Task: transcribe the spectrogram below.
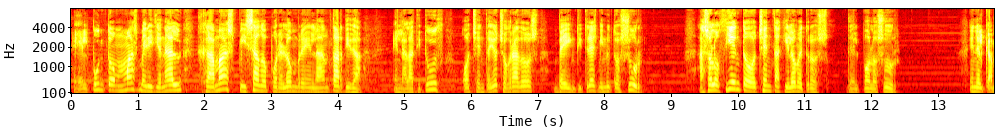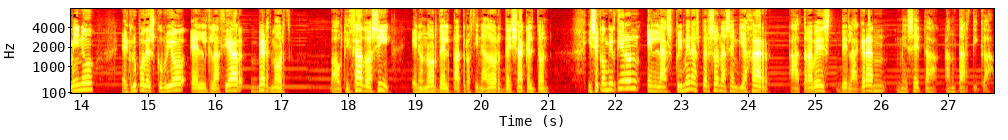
el punto más meridional jamás pisado por el hombre en la Antártida, en la latitud 88 grados 23 minutos sur, a solo 180 kilómetros del Polo Sur. En el camino, el grupo descubrió el glaciar Bertmord, bautizado así en honor del patrocinador de Shackleton, y se convirtieron en las primeras personas en viajar a través de la gran meseta antártica.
